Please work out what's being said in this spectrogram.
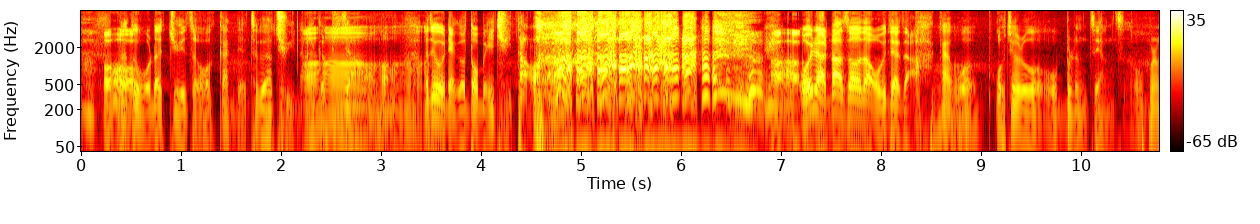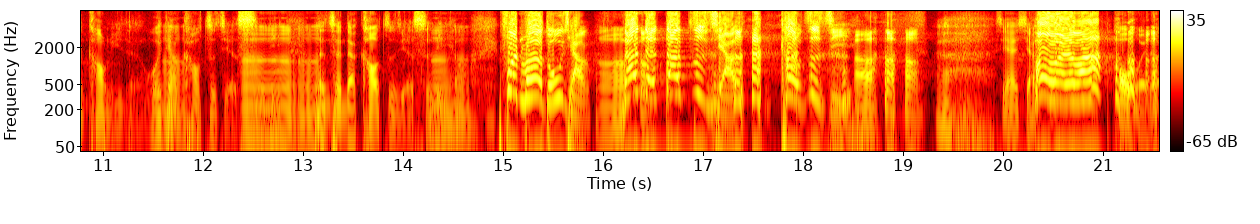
但是我在抉择，我干的这个要娶哪一个比较好？而且我两个都没娶到。我讲那时候呢，我就这样子啊，干我，我觉得我我不能这样子，我不能靠女人，我一定要靠自己的实力，人生要靠自己的实力啊，奋发图强，男人当自强，靠自己啊。现在想后悔了吗？后悔了。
